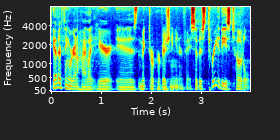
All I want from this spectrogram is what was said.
the other thing we're going to highlight here is the Mictor provisioning interface. So there's three of these total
